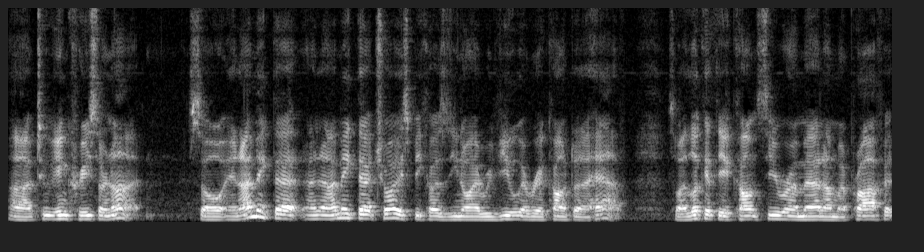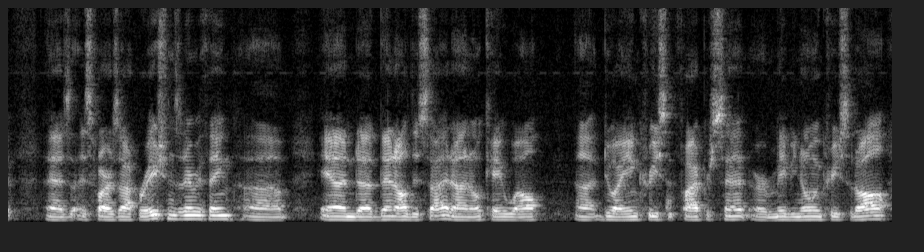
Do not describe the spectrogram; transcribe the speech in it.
uh, to increase or not. So, and I make that, and I make that choice because, you know, I review every account that I have. So I look at the account, see where I'm at on my profit as, as far as operations and everything. Uh, and uh, then I'll decide on, okay, well, uh, do I increase it 5% or maybe no increase at all?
